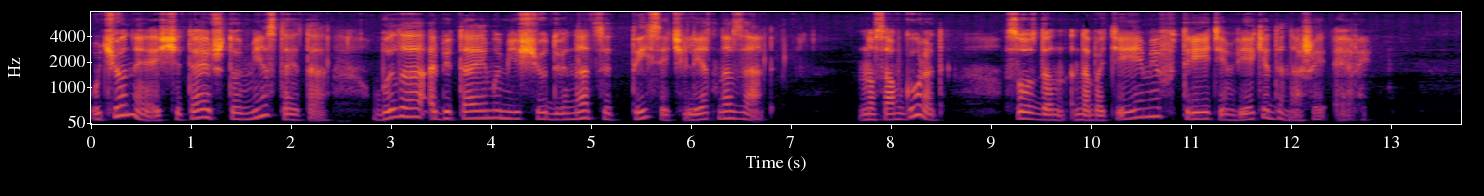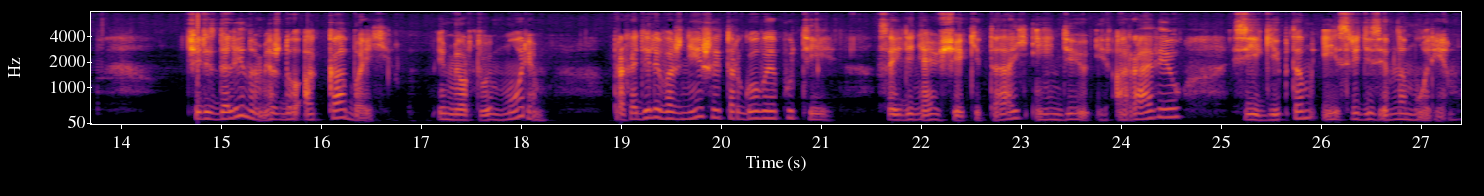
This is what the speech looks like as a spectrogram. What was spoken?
Ученые считают, что место это – было обитаемым еще 12 тысяч лет назад, но сам город создан набатеями в третьем веке до нашей эры. Через долину между Аккабой и Мертвым морем проходили важнейшие торговые пути, соединяющие Китай, Индию и Аравию с Египтом и Средиземноморьем.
